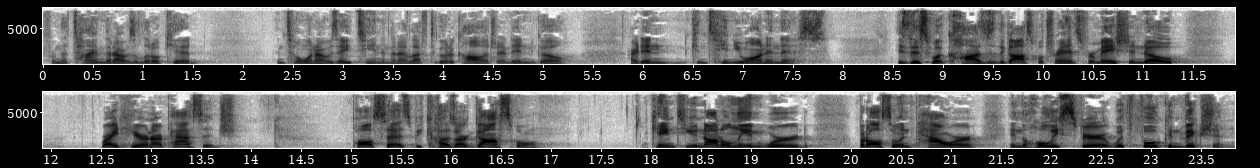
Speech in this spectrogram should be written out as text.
from the time that I was a little kid until when I was 18 and then I left to go to college and I didn't go. I didn't continue on in this. Is this what causes the gospel transformation? No. Right here in our passage, Paul says, Because our gospel came to you not only in word, but also in power, in the Holy Spirit, with full conviction.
